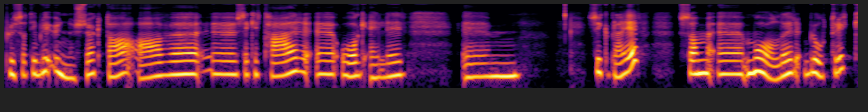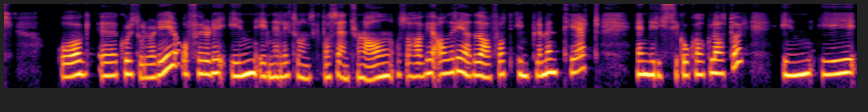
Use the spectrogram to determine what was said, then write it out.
pluss at de blir undersøkt da av eh, sekretær eh, og eller eh, sykepleier som eh, måler blodtrykk og eh, kolesterolverdier og fører det inn i den elektroniske pasientjournalen. Og så har vi allerede da fått implementert en risikokalkulator inn i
